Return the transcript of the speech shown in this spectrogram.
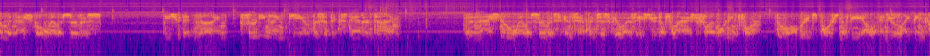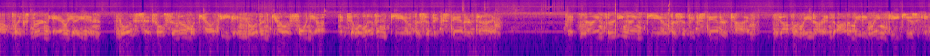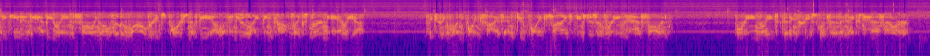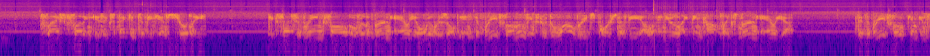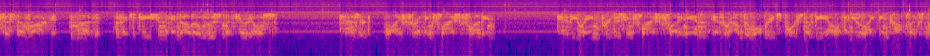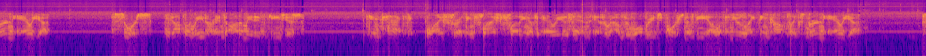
from the National Weather Service. Issued at 9:39 p.m. Pacific Standard Time. The National Weather Service in San Francisco has issued a flash flood warning for the Walbridge portion of the LNU Lightning Complex burn area in north central Sonoma County in Northern California until 11 p.m. Pacific Standard Time. At 9.39 p.m. Pacific Standard Time, Doppler radar and automated rain gauges indicated heavy rain falling over the Walbridge portion of the LNU Lightning Complex burn area. Between 1.5 and 2.5 inches of rain have fallen. Rain rates could increase within the next half hour. Flash flooding is expected to begin shortly. Excessive rainfall over the burn area will result in debris flow moving through the Walbridge portion of the LNU Lightning Complex burn area. The debris flow can consist of rock, mud, vegetation, and other loose materials. Hazard, life-threatening flash flooding. Heavy rain producing flash flooding in and around the Walbridge portion of the LNU Lightning Complex burn area. Source, Doppler radar and automated gauges. Impact, life-threatening flash flooding of areas in and around the Walbridge portion of the LNU Lightning Complex burn area.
